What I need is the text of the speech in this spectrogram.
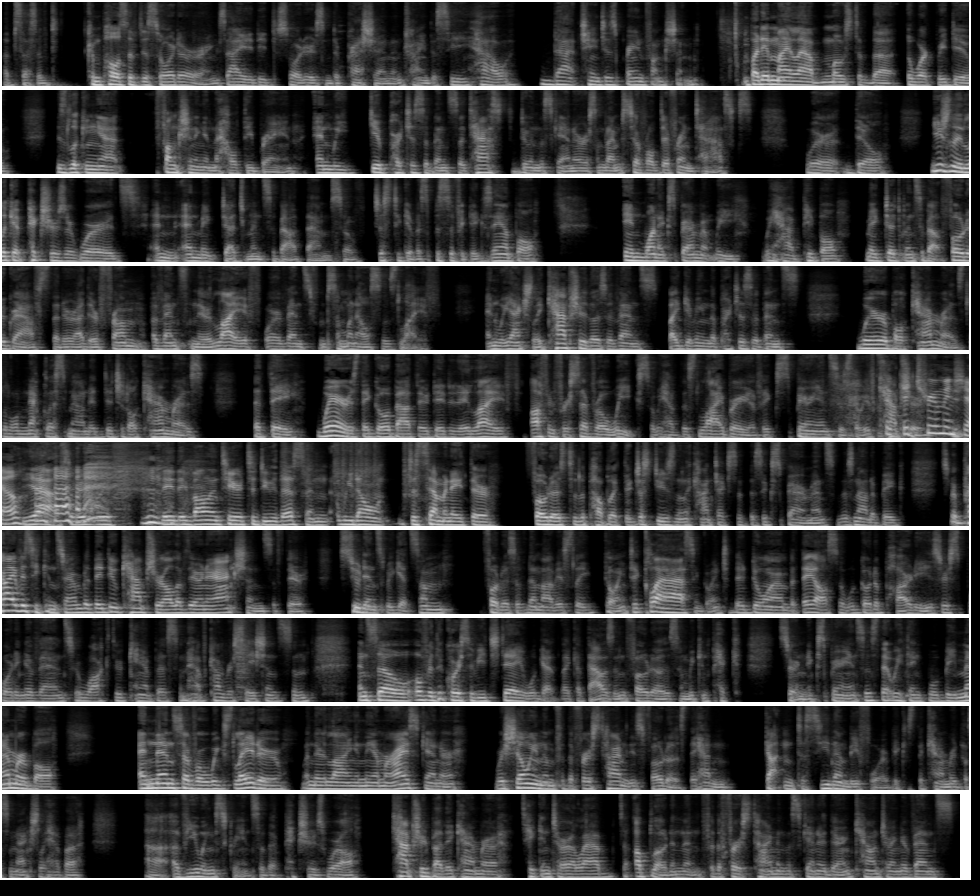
obsessive compulsive disorder or anxiety disorders and depression and trying to see how that changes brain function. But in my lab, most of the, the work we do is looking at functioning in the healthy brain. And we give participants a task to do in the scanner, or sometimes several different tasks, where they'll usually look at pictures or words and, and make judgments about them. So, just to give a specific example, in one experiment, we, we had people make judgments about photographs that are either from events in their life or events from someone else's life. And we actually capture those events by giving the participants wearable cameras, little necklace mounted digital cameras that they wear as they go about their day-to-day life, often for several weeks. So we have this library of experiences that we've it's captured. Like the Truman Show. yeah. So we, we, they, they volunteer to do this, and we don't disseminate their photos to the public. They're just used in the context of this experiment. So there's not a big sort of privacy concern, but they do capture all of their interactions. If they're students, we get some photos of them obviously going to class and going to their dorm, but they also will go to parties or sporting events or walk through campus and have conversations. And, and so over the course of each day, we'll get like a thousand photos and we can pick certain experiences that we think will be memorable. And then several weeks later, when they're lying in the MRI scanner, we're showing them for the first time these photos. They hadn't gotten to see them before because the camera doesn't actually have a, uh, a viewing screen. So the pictures were all captured by the camera, taken to our lab to upload. And then for the first time in the scanner, they're encountering events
